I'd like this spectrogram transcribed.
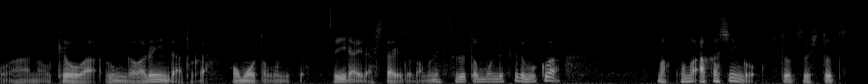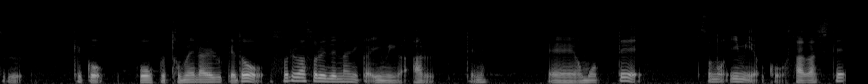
あの今日は運が悪いんだとか思うと思うんですよ。でイライラしたりとかもねすると思うんですけど僕は、まあ、この赤信号一つ一つ結構多く止められるけどそれはそれで何か意味があるってね、えー、思ってその意味をこう探して、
